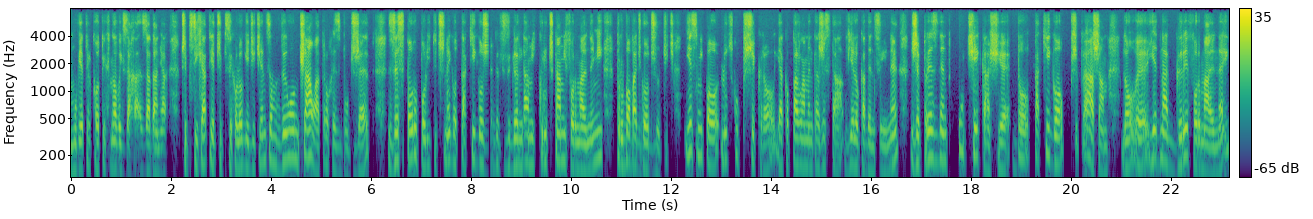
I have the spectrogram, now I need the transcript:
mówię tylko o tych nowych zadaniach, czy psychiatrię, czy psychologię dziecięcą wyłączała trochę z budżet ze sporu politycznego takiego, żeby względami kruczkami formalnymi próbować go odrzucić. Jest mi po ludzku przykro, jako parlamentarzysta wielokadencyjny, że prezydent ucieka się do takiego, przepraszam, no, e, jednak gry formalnej,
